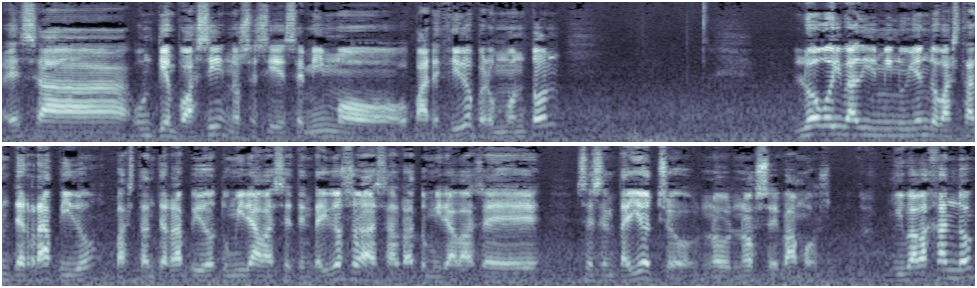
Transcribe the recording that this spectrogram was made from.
esa, un tiempo así, no sé si ese mismo parecido, pero un montón. Luego iba disminuyendo bastante rápido, bastante rápido. Tú mirabas 72 horas, al rato mirabas 68, no, no sé, vamos. Iba bajando,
